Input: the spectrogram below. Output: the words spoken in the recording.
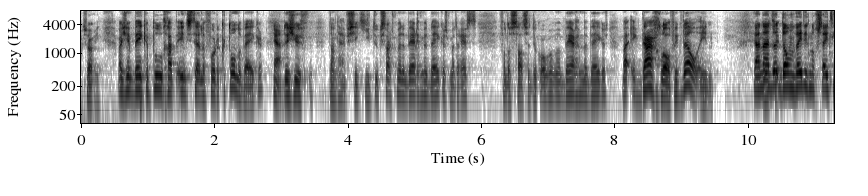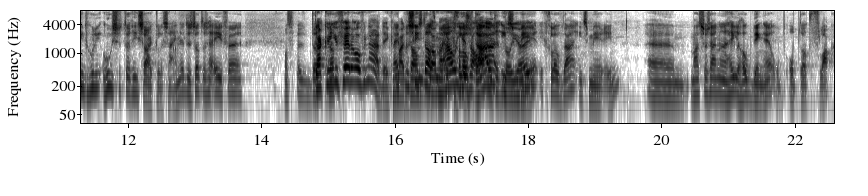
sorry. Als je een bekerpoel gaat instellen voor de kartonnen beker... Ja. Dus je, dan heb, zit je hier natuurlijk straks met een berg met bekers... maar de rest van de stad zit natuurlijk ook op een berg met bekers. Maar ik, daar geloof ik wel in. Ja, nou, Dat dan weet ik nog steeds niet hoe, die, hoe ze te recyclen zijn. Hè? Dus dat is even... Want, eh, dat, daar kun je dat- verder over nadenken. Nee, maar precies dan, dat. dan maar haal je ze daar uit het milieu. meer. Ik geloof daar iets meer in. Ehm, maar zo zijn er een hele hoop dingen hè, op, op dat vlak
